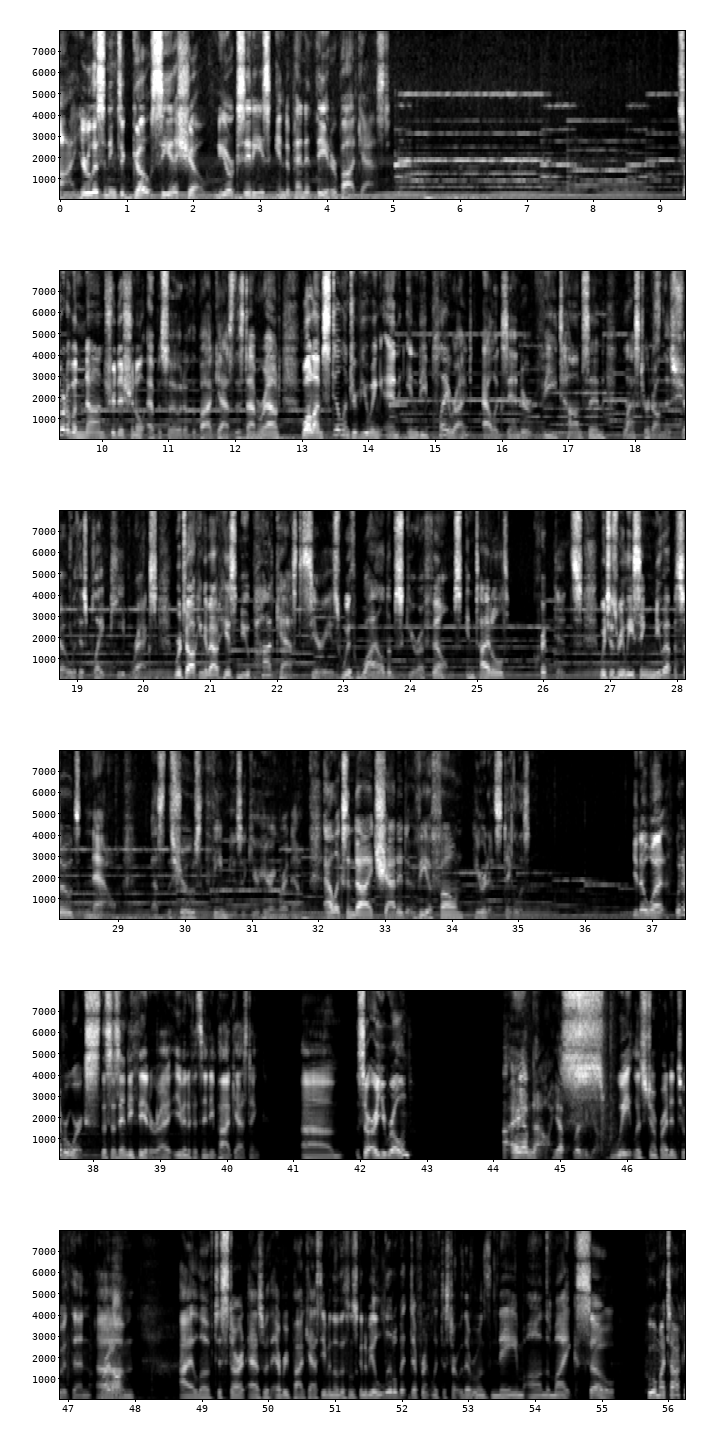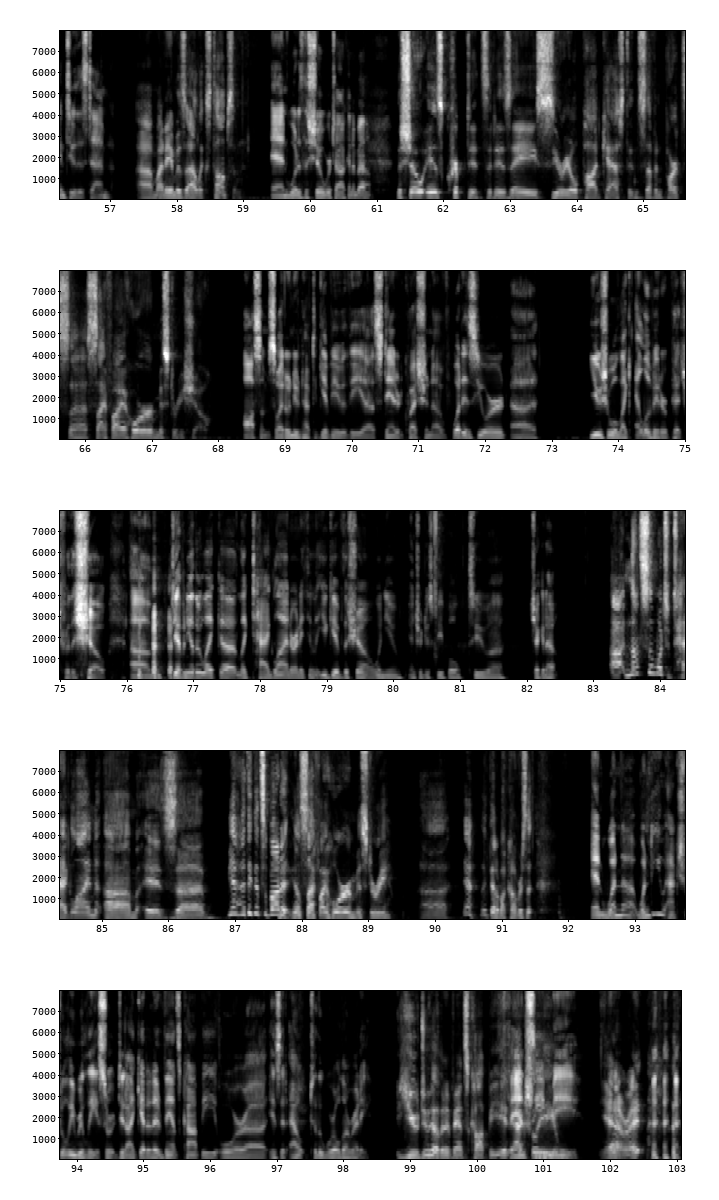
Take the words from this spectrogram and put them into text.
Hi, you're listening to Go See a Show, New York City's independent theater podcast. Sort of a non traditional episode of the podcast this time around. While I'm still interviewing an indie playwright, Alexander V. Thompson, last heard on this show with his play Pete Rex, we're talking about his new podcast series with Wild Obscura Films entitled Cryptids, which is releasing new episodes now. That's the show's theme music you're hearing right now. Alex and I chatted via phone. Here it is. Take a listen. You know what? Whatever works. This is indie theater, right? Even if it's indie podcasting. Um, so are you rolling? I am now. Yep, ready to go. Sweet. Let's jump right into it then. Right on. Um, I love to start, as with every podcast, even though this one's going to be a little bit different, I like to start with everyone's name on the mic. So, who am I talking to this time? Uh, my name is Alex Thompson. And what is the show we're talking about? The show is Cryptids. It is a serial podcast in seven parts, uh, sci-fi horror mystery show. Awesome. So I don't even have to give you the uh, standard question of what is your uh, usual like elevator pitch for the show. Um, do you have any other like uh, like tagline or anything that you give the show when you introduce people to uh, check it out? Uh, not so much a tagline. Um, is uh, yeah, I think that's about it. You know, sci-fi horror mystery. Uh, yeah, I think that about covers it. And when uh, when do you actually release, or did I get an advance copy, or uh, is it out to the world already? You do have an advance copy. It Fancy actually, me. Yeah, right.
